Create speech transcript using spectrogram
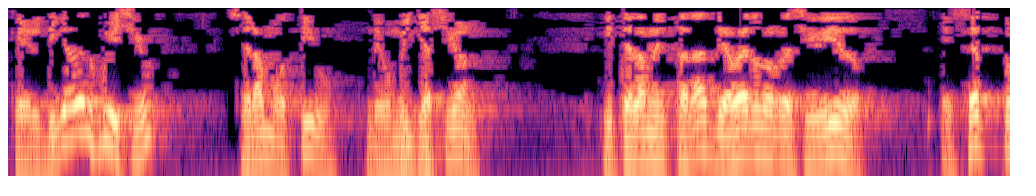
que el día del juicio será motivo de humillación y te lamentarás de haberlo recibido, excepto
